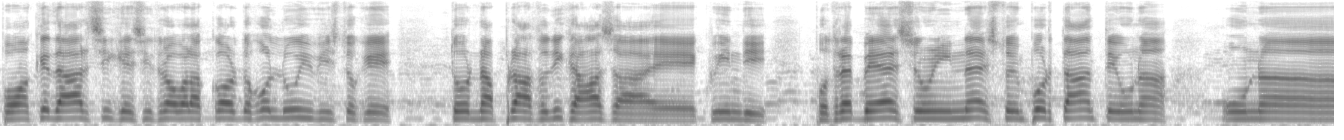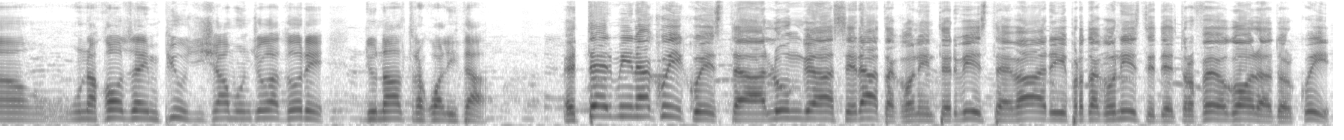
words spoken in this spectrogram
può anche darsi che si trova l'accordo con lui visto che torna a Prato di casa e quindi potrebbe essere un innesto importante, una, una, una cosa in più, diciamo un giocatore di un'altra qualità. E termina qui questa lunga serata con interviste ai vari protagonisti del trofeo Golador qui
